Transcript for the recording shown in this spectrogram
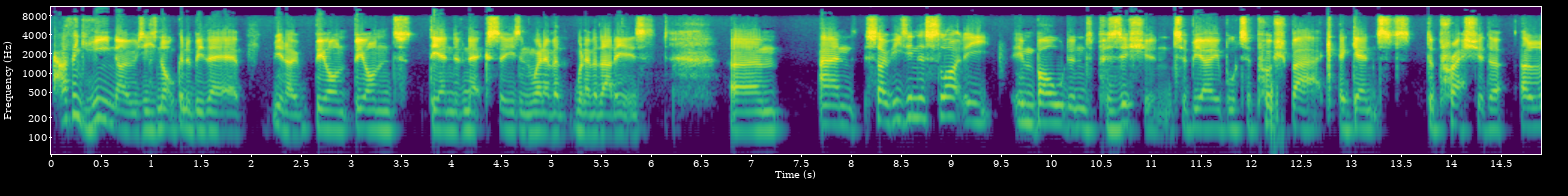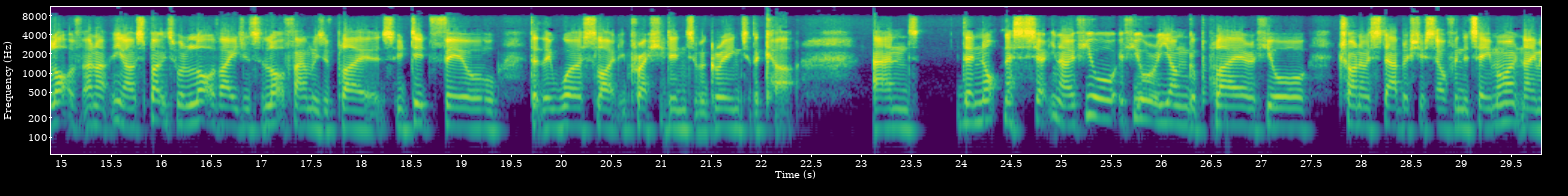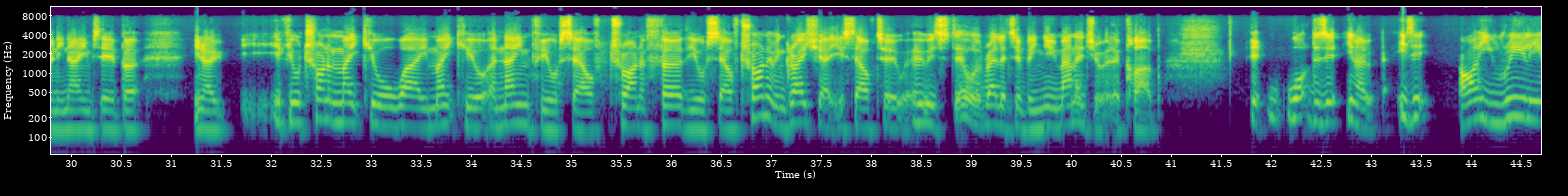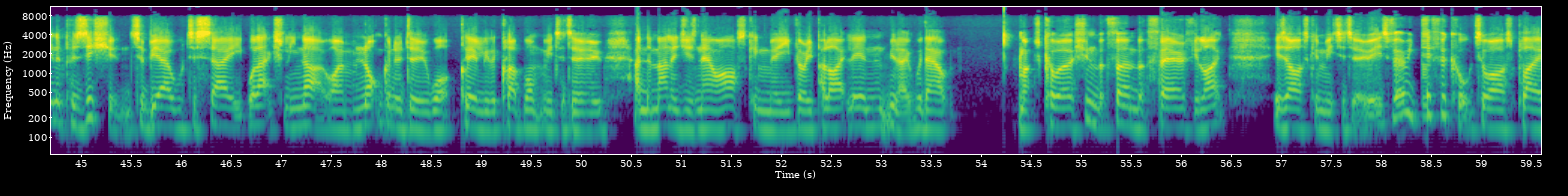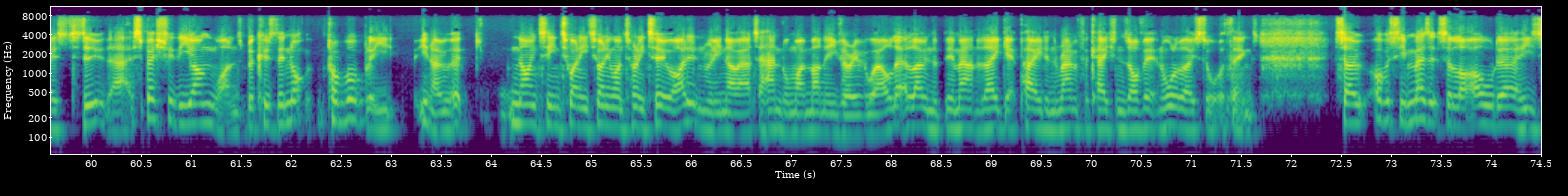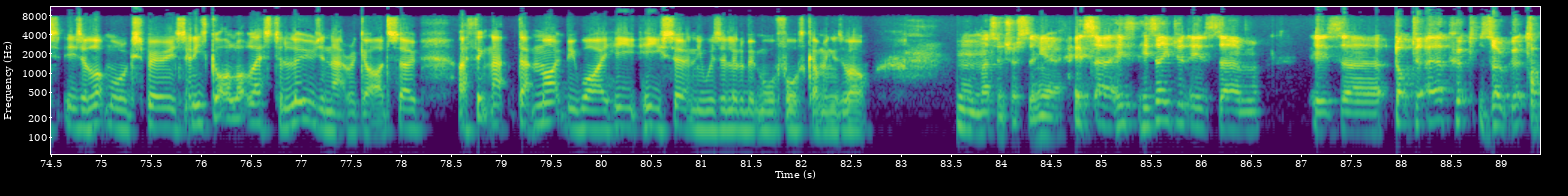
I think he knows he's not going to be there, you know, beyond beyond the end of next season, whenever whenever that is. Um, and so he's in a slightly emboldened position to be able to push back against the pressure that a lot of, and I, you know, I've spoken to a lot of agents, a lot of families of players who did feel that they were slightly pressured into agreeing to the cut. And they're not necessarily you know if you're if you're a younger player if you're trying to establish yourself in the team i won't name any names here but you know if you're trying to make your way make your a name for yourself trying to further yourself trying to ingratiate yourself to who is still a relatively new manager at the club it, what does it you know is it are you really in a position to be able to say, well, actually, no, I'm not going to do what clearly the club want me to do, and the manager's now asking me very politely and you know without much coercion, but firm but fair, if you like, is asking me to do. It's very difficult to ask players to do that, especially the young ones, because they're not probably, you know, at 19, 20, 21, 22. I didn't really know how to handle my money very well, let alone the, the amount that they get paid and the ramifications of it and all of those sort of things. So obviously Mesut's a lot older. He's he's a lot more experienced, and he's got a lot less to lose in that regard. So I think that that might be why he he certainly was a little bit more forthcoming as well. Mm, that's interesting. Yeah, it's uh, his his agent is um, is uh, Dr. Erkut Sogut,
